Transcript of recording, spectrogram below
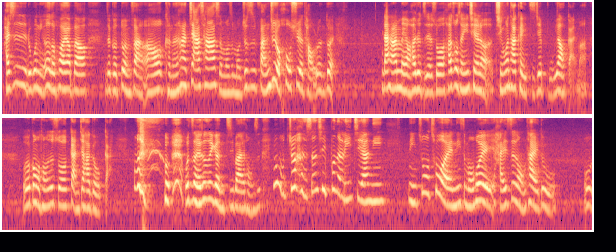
还是如果你饿的话，要不要这个炖饭？然后可能他价差什么什么，就是反正就有后续的讨论。对，但他没有，他就直接说他做成一千了，请问他可以直接不要改吗？我就跟我同事说，干叫他给我改。我 我整个就是一个很鸡巴的同事，因为我就很生气，不能理解啊！你你做错哎，你怎么会还是这种态度？我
